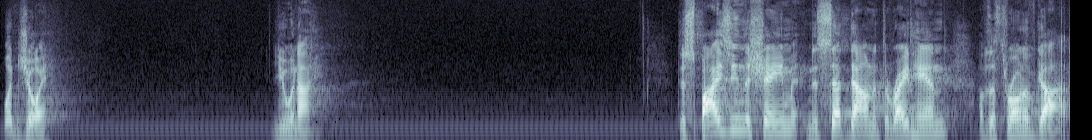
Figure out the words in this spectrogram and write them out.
What joy? You and I. Despising the shame and is set down at the right hand of the throne of God.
